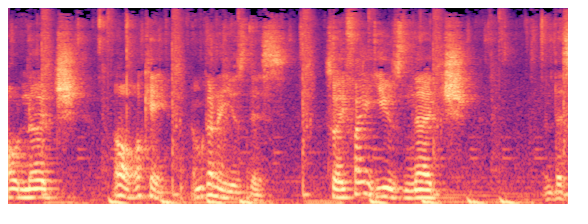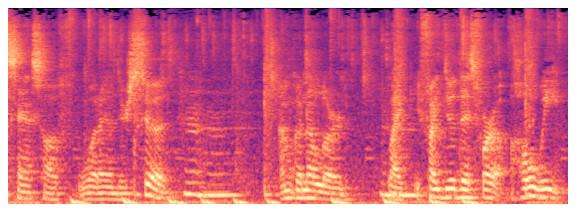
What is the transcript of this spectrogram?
oh nudge oh okay i'm gonna use this so if i use nudge in the sense of what i understood Mhm. i'm gonna learn like Mhm. if i do this for a whole week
